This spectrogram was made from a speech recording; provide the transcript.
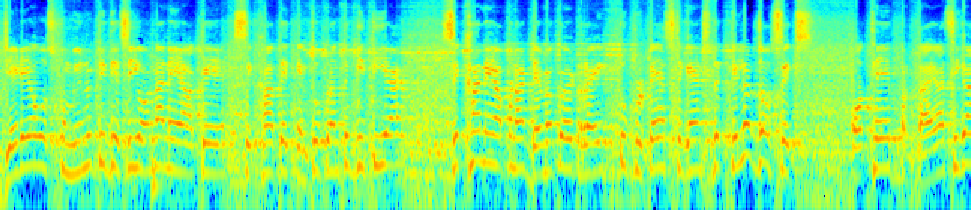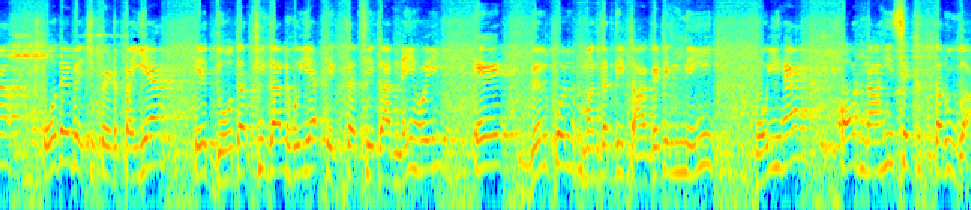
ਜਿਹੜੇ ਉਸ ਕਮਿਊਨਿਟੀ ਦੇ ਸੀ, ਉਹਨਾਂ ਨੇ ਆ ਕੇ ਸਿੱਖਾਂ ਤੇ ਕਿੰਤੂ ਪ੍ਰੰਤੂ ਕੀਤੀ ਹੈ। ਸਿੱਖਾਂ ਨੇ ਆਪਣਾ democrat right to protest against the killers of Sikhs ਉੱਥੇ ਪ੍ਰਗਟਾਇਆ ਸੀਗਾ, ਉਹਦੇ ਵਿੱਚ ਪਿੜ ਪਈ ਹੈ। ਇਹ ਦੋ ਤਰਫੀ ਗੱਲ ਹੋਈ ਹੈ, ਇੱਕ ਤਰਫੀ ਗੱਲ ਨਹੀਂ ਹੋਈ। ਇਹ ਬਿਲਕੁਲ ਮੰਦਰ ਦੀ ਟਾਰਗੇਟਿੰਗ ਨਹੀਂ ਹੋਈ ਹੈ ਔਰ ਨਾ ਹੀ ਸਿੱਖ ਕਰੂਗਾ।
